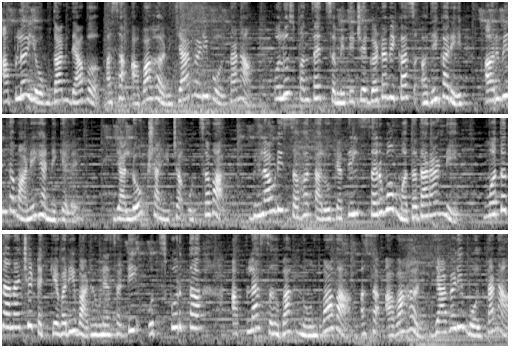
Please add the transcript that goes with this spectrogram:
आपलं योगदान द्यावं असं आवाहन यावेळी बोलताना पलूस पंचायत समितीचे गटविकास अधिकारी अरविंद माने यांनी केलंय. या लोकशाहीच्या उत्सवात भिलावडीसह तालुक्यातील सर्व मतदारांनी मतदानाची टक्केवारी वाढवण्यासाठी उत्स्फूर्त आपला सहभाग नोंदवावा असं आवाहन यावेळी बोलताना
